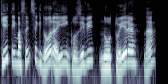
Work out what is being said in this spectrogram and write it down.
que tem bastante seguidor aí, inclusive no Twitter, né?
